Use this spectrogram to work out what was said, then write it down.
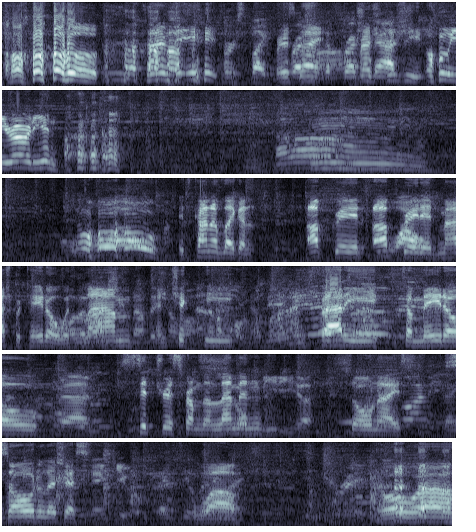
Oh, time to eat. First bite. First fresh, bite. The fresh, mash. dizi. Oh, you're already in. Mm. Oh, it's kind of like an upgraded, upgraded mashed potato with lamb and chickpea and fatty tomato, citrus from the lemon. Meaty, yeah. So nice, so delicious. Thank you. Wow. Oh wow!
